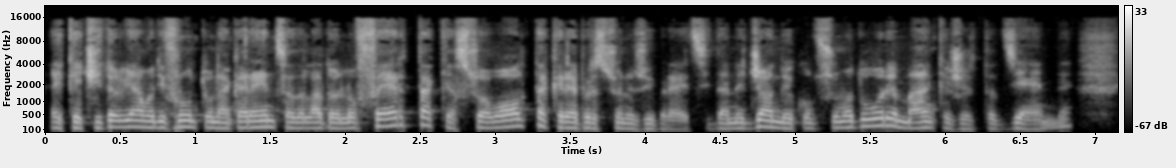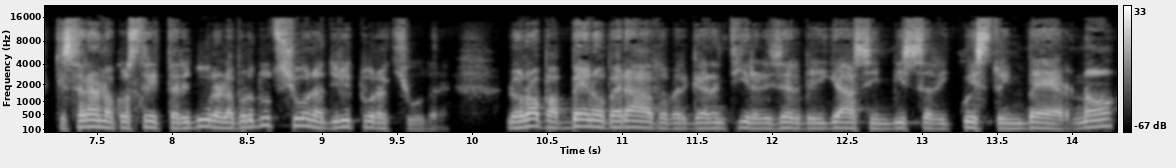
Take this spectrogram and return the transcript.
è che ci troviamo di fronte a una carenza dal lato dell'offerta che a sua volta crea pressione sui prezzi, danneggiando i consumatori ma anche certe aziende che saranno costrette a ridurre la produzione o addirittura a chiudere. L'Europa ha ben operato per garantire riserve di gas in vista di questo inverno,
